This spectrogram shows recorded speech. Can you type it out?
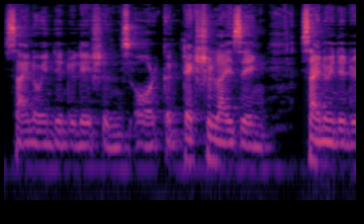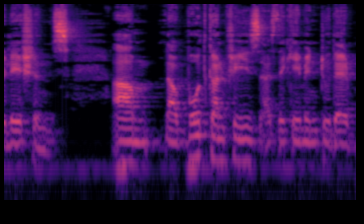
Sino Indian relations or contextualizing Sino Indian relations. Um, now, both countries, as they came into their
